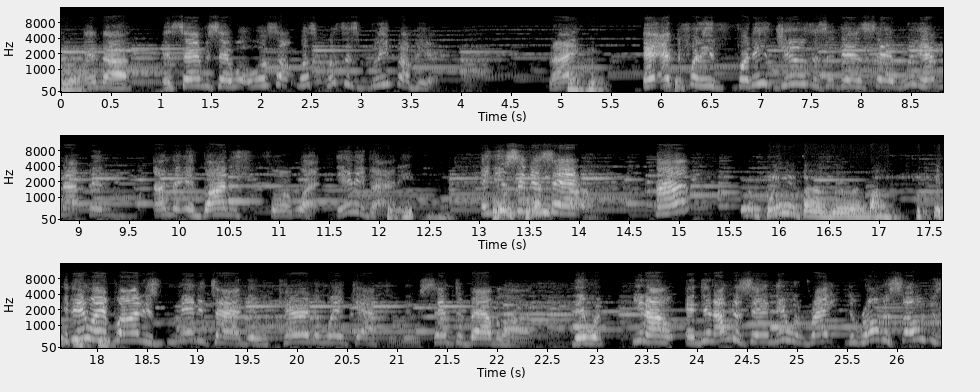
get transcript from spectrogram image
yeah. and uh and Samuel said, well, what's up, what's what's this bleep I'm here? Right? and, and, for these for these Jews to sit there and say we have not been under in bondage for what? Anybody. And you sit there saying, huh? Plenty of times they were in bondage. they were in bondage many times. They were carried away captive. They were sent to Babylon. They were you know, and then I'm just saying they would write The Roman soldiers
